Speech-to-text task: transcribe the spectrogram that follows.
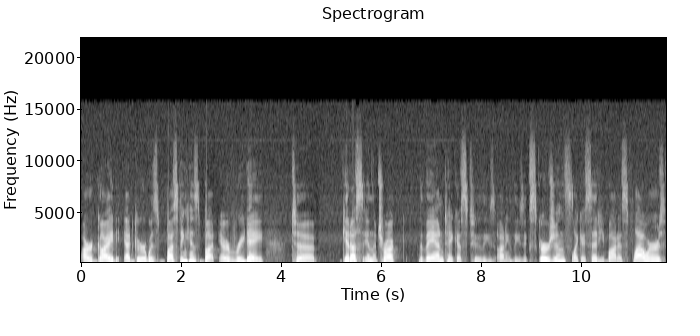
Our guide Edgar was busting his butt every day to get us in the truck, the van, take us to these on these excursions. Like I said, he bought us flowers.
